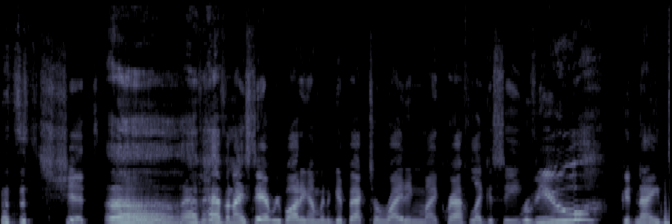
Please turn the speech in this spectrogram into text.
this is shit. Ugh, have, have a nice day, everybody. I'm gonna get back to writing my craft legacy review. Good night.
